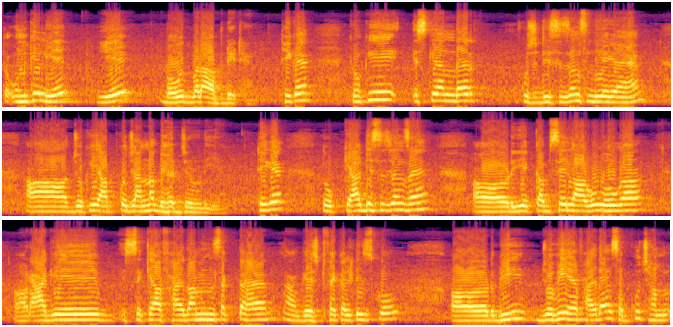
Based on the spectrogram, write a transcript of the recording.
तो उनके लिए ये बहुत बड़ा अपडेट है। ठीक है? क्योंकि इसके अंदर कुछ डिसीजंस लिए गए हैं जो कि आपको जानना बेहद ज़रूरी है ठीक है? तो क्या डिसीजंस हैं और ये कब से लागू होगा और आगे इससे क्या फ़ायदा मिल सकता है गेस्ट फैकल्टीज़ को? और भी जो भी है फ़ायदा सब कुछ हम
